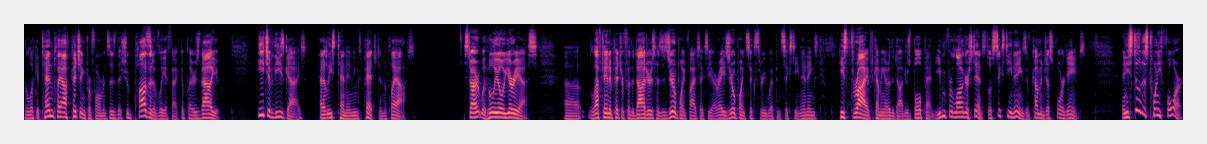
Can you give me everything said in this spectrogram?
to look at 10 playoff pitching performances that should positively affect a player's value. Each of these guys had at least 10 innings pitched in the playoffs. Start with Julio Urias. Uh, left-handed pitcher for the Dodgers has a 0.56 ERA, 0.63 WHIP in 16 innings. He's thrived coming out of the Dodgers bullpen, even for longer stints. Those 16 innings have come in just four games, and he's still just 24.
